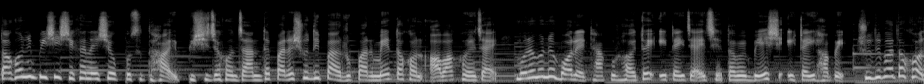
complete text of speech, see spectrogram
তখনই পিসি সেখানে এসে উপস্থিত হয়। পিসি যখন জানতে পারে সুদীপা রূপার মেয়ে, তখন অবাক হয়ে যায়। মনে মনে বলে ঠাকুর হয়তো এটাই চাইছে তবে বেশ এটাই হবে। সুদীপা তখন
